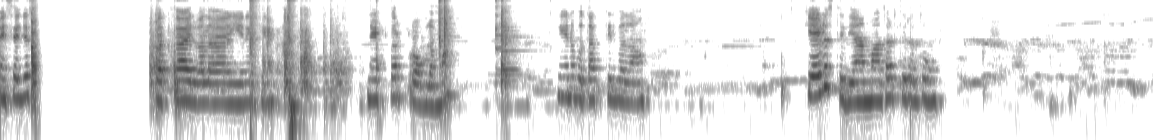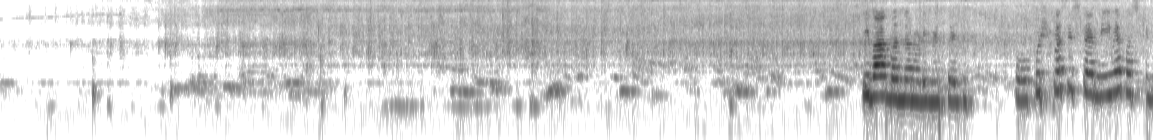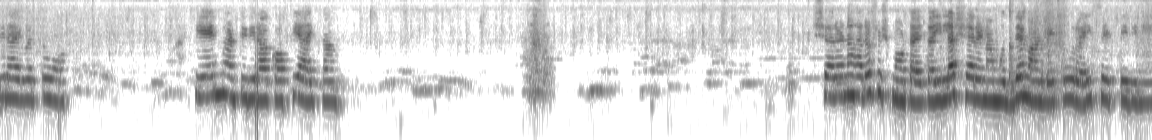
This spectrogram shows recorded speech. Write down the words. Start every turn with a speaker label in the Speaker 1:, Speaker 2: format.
Speaker 1: Messages ಬರ್ತಾ ಇಲ್ವಲ್ಲ, ಏನಕ್ಕೆ? ನೆಟ್ವರ್ಕ್ ಪ್ರಾಬ್ಲಮ್ಮ ಏನು ಗೊತ್ತಾಗ್ತಿಲ್ವಲ್ಲ? ಕೇಳಿಸ್ತಿದ್ಯಾ? ಮಾತಾಡ್ತಿರೋದು? ಇವಾಗ ಬಂದ ನೋಡಿ ಮೆಸೇಜ್ ಓ, ಪುಷ್ಪ ಸಿಸ್ಟರ್ ನೀವೇ ಫಸ್ಟ್ ಇದ್ದೀರಾ ಇವತ್ತು? ಏನ್ ಮಾಡ್ತಿದ್ದೀರಾ? ಕಾಫಿ ಆಯ್ತಾ? ಶರಣ ಹರ ಫಿಶ್ ಊಟ ಆಯ್ತಾ? ಇಲ್ಲ ಶರಣ, ಮುದ್ದೆ ಮಾಡಬೇಕು, ರೈಸ್ ಇಟ್ಟಿದ್ದೀನಿ.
